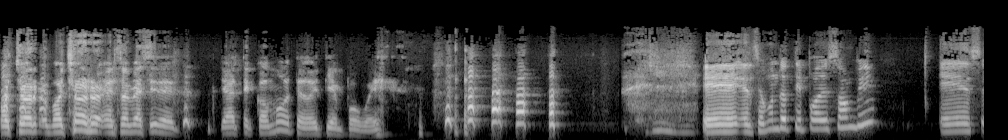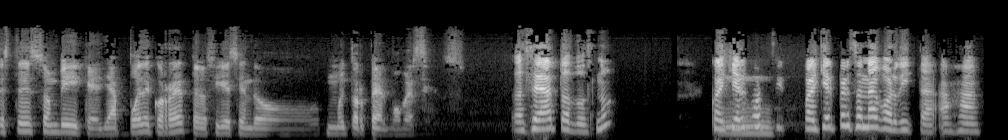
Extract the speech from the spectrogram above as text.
bochorno, bochorno, el zombie así de ya te como o te doy tiempo, güey. Eh, el segundo tipo de zombie es este zombie que ya puede correr, pero sigue siendo muy torpe al moverse. O sea, todos, ¿no? Cualquier, Mm. gordi- cualquier persona gordita, ajá.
